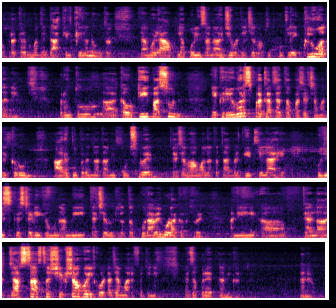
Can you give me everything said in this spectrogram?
प्रकरणामध्ये दाखल केलं नव्हतं. त्यामुळे आपल्या पोलिसांना अजिबात याच्या बाबतीत कुठलाही क्लू आला नाही. परंतु कवठीपासून एक रिव्हर्स प्रकारचा तपास याच्यामध्ये करून आरोपीपर्यंत आता आम्ही पोहोचलोय. त्याच्या भावाला आता ताब्यात घेतलेला आहे. पोलीस कस्टडी घेऊन आम्ही त्याच्या विरुद्ध आता पुरावे गोळा करतोय आणि त्याला जास्त जास्त शिक्षा होईल कोर्टाच्या मार्फतीने याचा प्रयत्न आम्ही करतोय. धन्यवाद.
